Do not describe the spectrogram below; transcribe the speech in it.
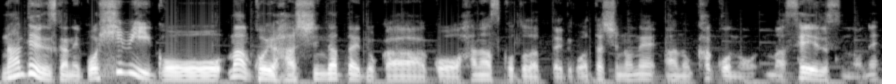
なんていうんですかね、こう、日々、こう、まあ、こういう発信だったりとか、こう、話すことだったりとか、私のね、あの、過去の、まあ、セールスのね、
